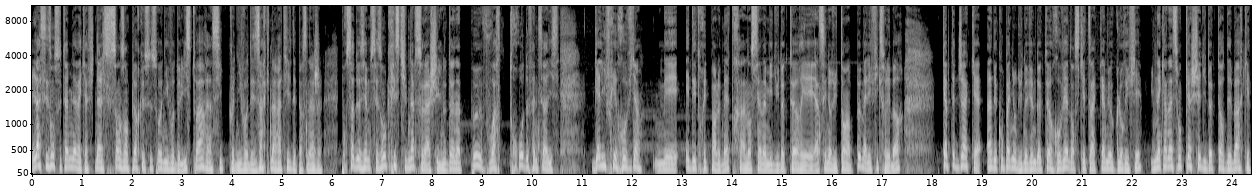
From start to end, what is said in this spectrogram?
La saison se termine avec un final sans ampleur que ce soit au niveau de l'histoire ainsi qu'au niveau des arcs narratifs des personnages. Pour sa deuxième saison, Chris Chibnall se lâche, il nous donne un peu, voire trop de fanservice. Gallifrey revient, mais est détruite par le maître, un ancien ami du docteur et un seigneur du temps un peu maléfique sur les bords. Captain Jack, un des compagnons du 9 docteur, revient dans ce qui est un caméo glorifié. Une incarnation cachée du docteur débarque et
